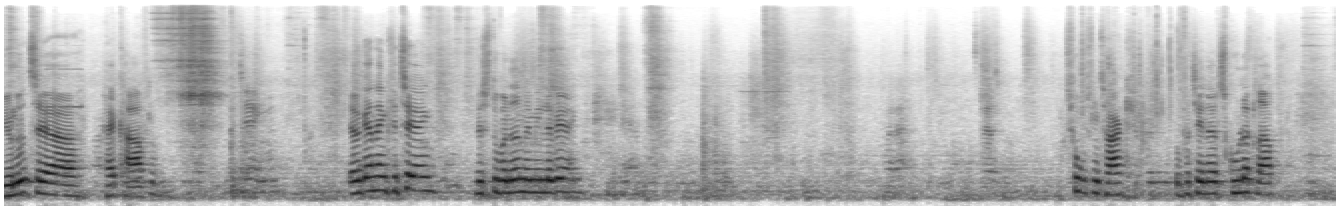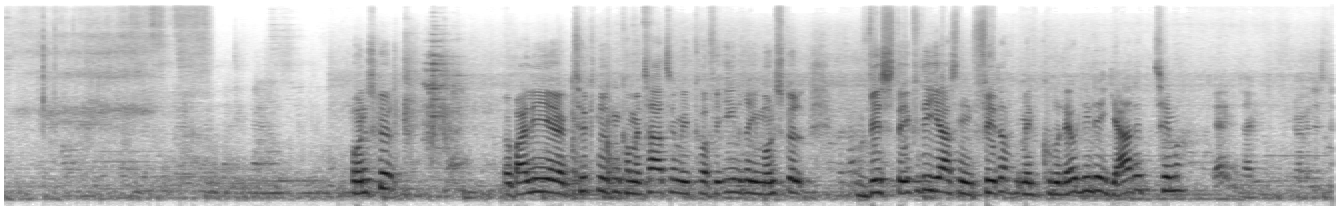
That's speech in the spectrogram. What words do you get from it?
Vi er jo nødt til at have kaffen. Jeg vil gerne have en kvittering, hvis du var nede med min levering. Tusind tak. Du fortjener et skulderklap. Undskyld. vil bare lige øh, tilknytte en kommentar til mit koffeinrige mundskyld. Hvis det er ikke, fordi jeg er sådan fitter, men kunne du lave et lille hjerte til mig? Ja, det kan jeg Det gør vi næsten.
